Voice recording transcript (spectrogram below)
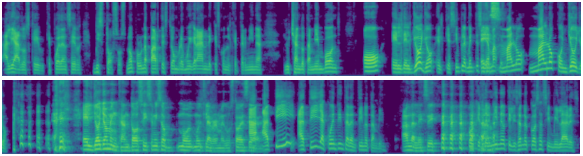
aliados que, puedan ser vistosos, ¿no? Por una parte, este hombre muy grande, que es con el que termina luchando también Bond, o el del yoyo, el que simplemente se llama malo, malo con yoyo. el yoyo me encantó, sí, se me hizo muy, muy clever, me gustó ese. A, ti, a ti y a Quentin Tarantino también. Ándale, sí. Porque termina utilizando cosas similares.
